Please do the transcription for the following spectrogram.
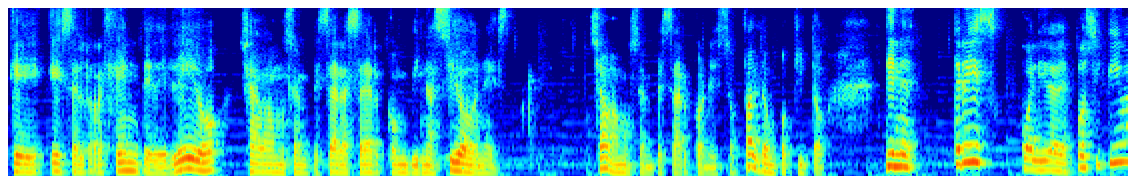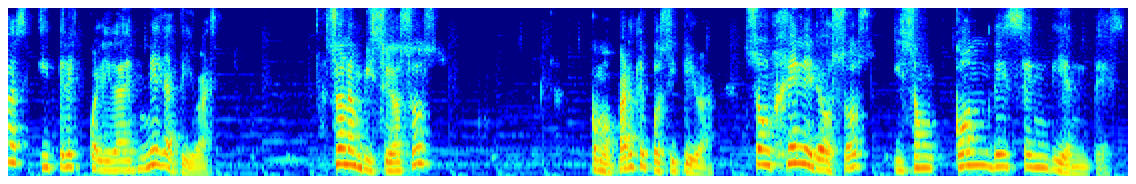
que es el regente de Leo, ya vamos a empezar a hacer combinaciones. Ya vamos a empezar con eso, falta un poquito. Tiene tres cualidades positivas y tres cualidades negativas. Son ambiciosos como parte positiva. Son generosos y son condescendientes.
